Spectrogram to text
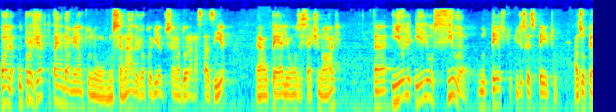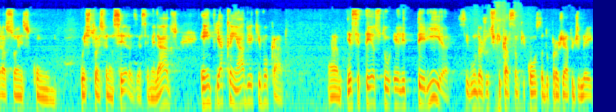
Olha, o projeto que está em andamento no, no, Senado é de autoria do senador Anastasia, é, o PL 1179, é, e ele, ele, oscila no texto que diz respeito às operações com, com instituições financeiras e assemelhados, entre acanhado e equivocado. É, esse texto ele teria, segundo a justificação que consta do projeto de lei,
